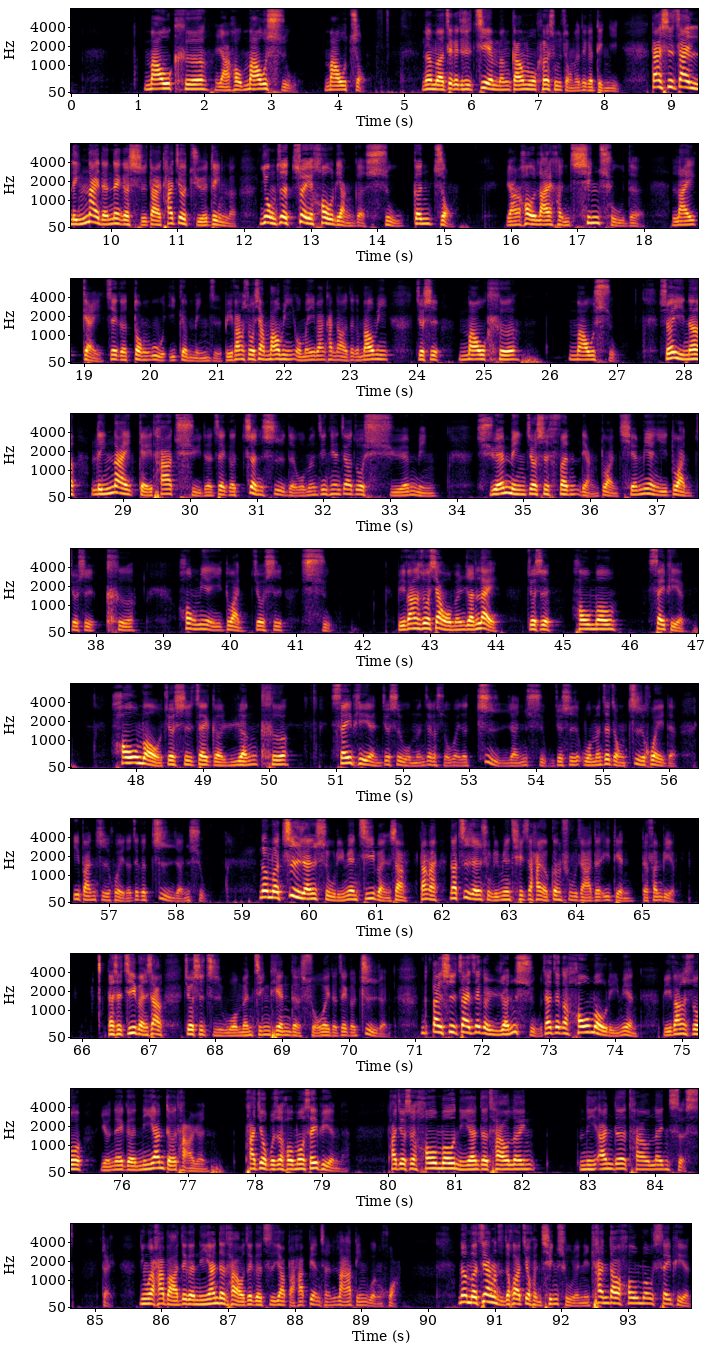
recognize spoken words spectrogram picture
猫科，然后猫属，猫种。那么这个就是界门纲目科属种的这个定义。但是在林奈的那个时代，他就决定了用这最后两个属跟种，然后来很清楚的来给这个动物一个名字。比方说像猫咪，我们一般看到的这个猫咪就是。猫科猫属，所以呢，林奈给他取的这个正式的，我们今天叫做学名。学名就是分两段，前面一段就是科，后面一段就是属。比方说，像我们人类就是 Homo sapien Homo 就是这个人科。Sapien 就是我们这个所谓的智人属，就是我们这种智慧的、一般智慧的这个智人属。那么智人属里面，基本上，当然，那智人属里面其实还有更复杂的一点的分别，但是基本上就是指我们今天的所谓的这个智人。但是在这个人属，在这个 Homo 里面，比方说有那个尼安德塔人，他就不是 Homo sapien 了。他就是 Homo neanderthalensis，对，因为他把这个 Neanderthal 这个字要把它变成拉丁文化，那么这样子的话就很清楚了。你看到 Homo sapien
